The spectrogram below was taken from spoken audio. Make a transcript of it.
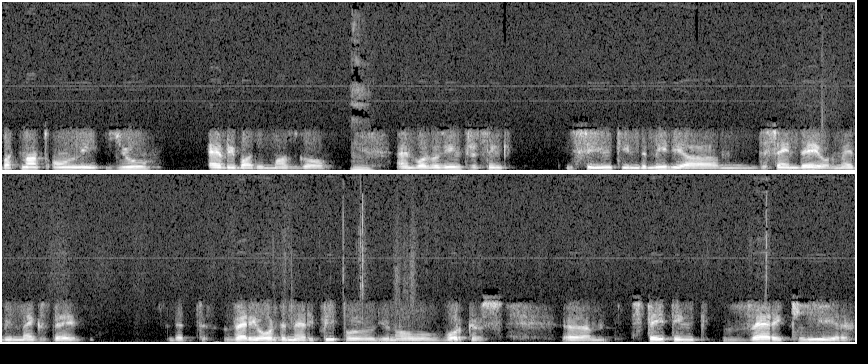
but not only you, everybody must go. And what was interesting, seeing in the media um, the same day or maybe next day, that very ordinary people, you know, workers, um, stating very clear,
